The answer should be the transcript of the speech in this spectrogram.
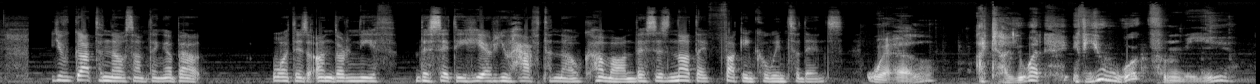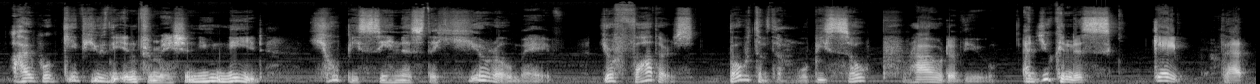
you've got to know something about what is underneath the city here. You have to know. Come on, this is not a fucking coincidence. Well, I tell you what, if you work for me, I will give you the information you need. You'll be seen as the hero, Maeve. Your fathers, both of them, will be so proud of you. And you can escape that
